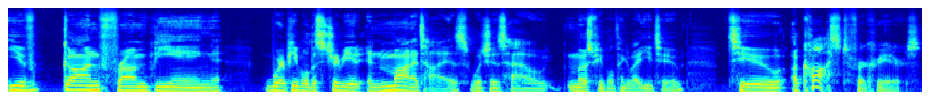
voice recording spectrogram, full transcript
you've gone from being where people distribute and monetize, which is how most people think about YouTube, to a cost for creators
